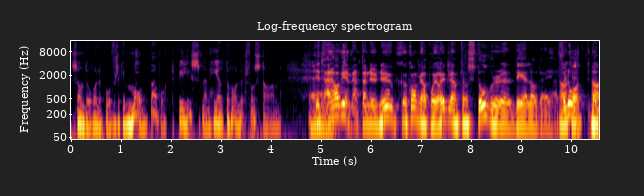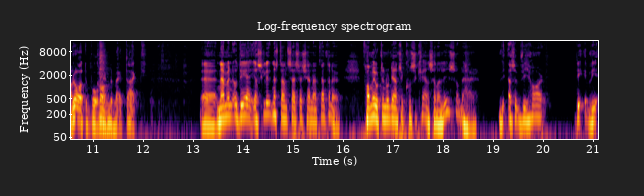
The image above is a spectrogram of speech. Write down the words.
Som då håller på att försöka mobba bort bilismen helt och hållet från stan. Det där har vi... Vänta nu, nu kom jag på. Jag har ju glömt en stor del av dig här. Förlåt, okay. vad ja. bra att du påminde mig. Tack. Eh, nej men och det, jag skulle nästan säga så jag känner att, vänta nu. Har man gjort en ordentlig konsekvensanalys av det här? Vi, alltså vi har... Det, vi,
